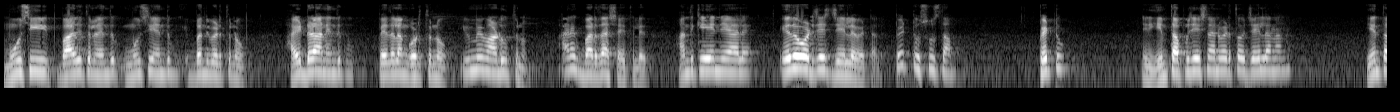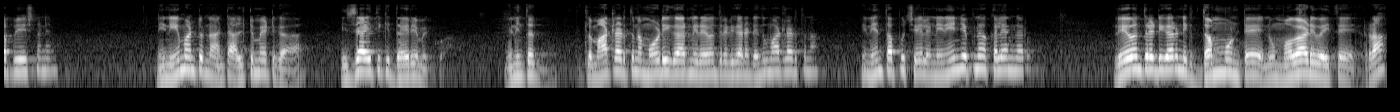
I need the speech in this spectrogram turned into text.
మూసి బాధితులను ఎందుకు మూసి ఎందుకు ఇబ్బంది పెడుతున్నావు? హైడ్రాని ఎందుకు పేదలం కొడుతున్నావు? ఇవి మేము అడుగుతున్నాం. ఆయనకు బర్దాష్ అవుతలేదు అందుకే ఏం చేయాలి? ఏదో ఒకటి చేసి జైల్లో పెట్టాలి. పెట్టు చూస్తాం. పెట్టు. నేను ఏం తప్పు చేసినా అని పెడతావు జైల్లో నన్ను? ఏం తప్పు చేసినా నేను? నేను ఏమంటున్నా అంటే అల్టిమేట్గా నిజాయితీకి ధైర్యం ఎక్కువ. నేను ఇంత ఇట్లా మాట్లాడుతున్న మోడీ గారిని రేవంత్ రెడ్డి గారిని ఎందుకు మాట్లాడుతున్నా? నేనేం తప్పు చేయలేదు. నేనేం చెప్పినా కళ్యాణ్ గారు? రేవంత్ రెడ్డి గారు నీకు దమ్ముంటే నువ్వు మొగాడివైతే రా.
